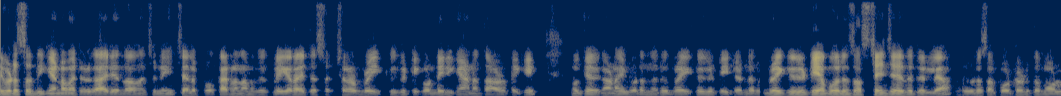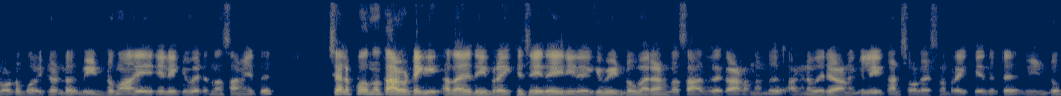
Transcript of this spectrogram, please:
ഇവിടെ ശ്രദ്ധിക്കേണ്ട മറ്റൊരു കാര്യം എന്താണെന്ന് വെച്ചിട്ടുണ്ടെങ്കിൽ ചിലപ്പോൾ കാരണം നമുക്ക് ക്ലിയർ ആയിട്ട് സ്ട്രക്ചറൽ ബ്രേക്ക് കിട്ടിക്കൊണ്ടിരിക്കുകയാണ് താഴോട്ടേക്ക്. നോക്കിയാൽ കാണാം ഇവിടെ നിന്നൊരു ബ്രേക്ക് കിട്ടിയിട്ടുണ്ട്. ബ്രേക്ക് കിട്ടിയാൽ പോലും സസ്റ്റെയിൻ ചെയ്തിട്ടില്ല. ഇവിടെ സപ്പോർട്ട് എടുത്ത് മുകളിലോട്ട് പോയിട്ടുണ്ട്. വീണ്ടും ആ ഏരിയയിലേക്ക് വരുന്ന സമയത്ത് ചിലപ്പോൾ ഒന്ന് താഴോട്ടേക്ക് അതായത് ഈ ബ്രേക്ക് ചെയ്ത ഏരിയയിലേക്ക് വീണ്ടും വരാനുള്ള സാധ്യത കാണുന്നുണ്ട്. അങ്ങനെ വരികയാണെങ്കിൽ ഈ കൺസോളേഷൻ ബ്രേക്ക് ചെയ്തിട്ട് വീണ്ടും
